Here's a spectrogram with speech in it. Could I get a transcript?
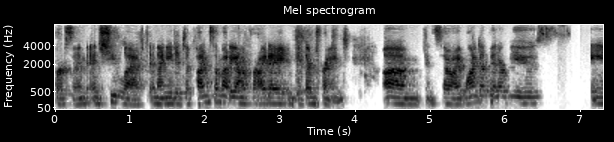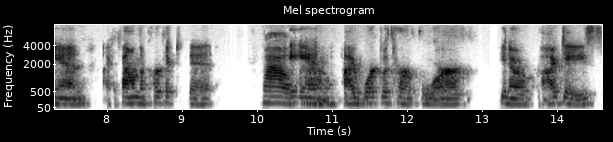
person, and she left, and I needed to find somebody on a Friday and get them trained. Um, and so I lined up interviews, and I found the perfect fit. Wow. And I worked with her for, you know, five days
